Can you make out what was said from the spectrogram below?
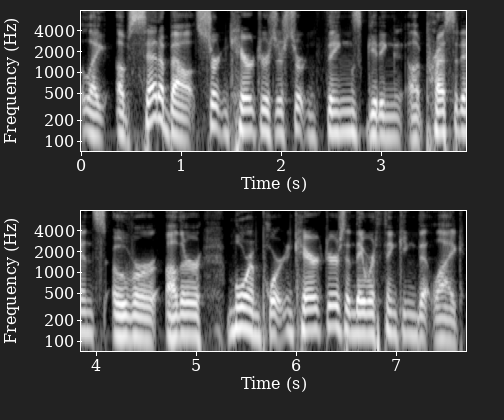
like upset about certain characters or certain things getting uh, precedence over other more important characters and they were thinking that like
